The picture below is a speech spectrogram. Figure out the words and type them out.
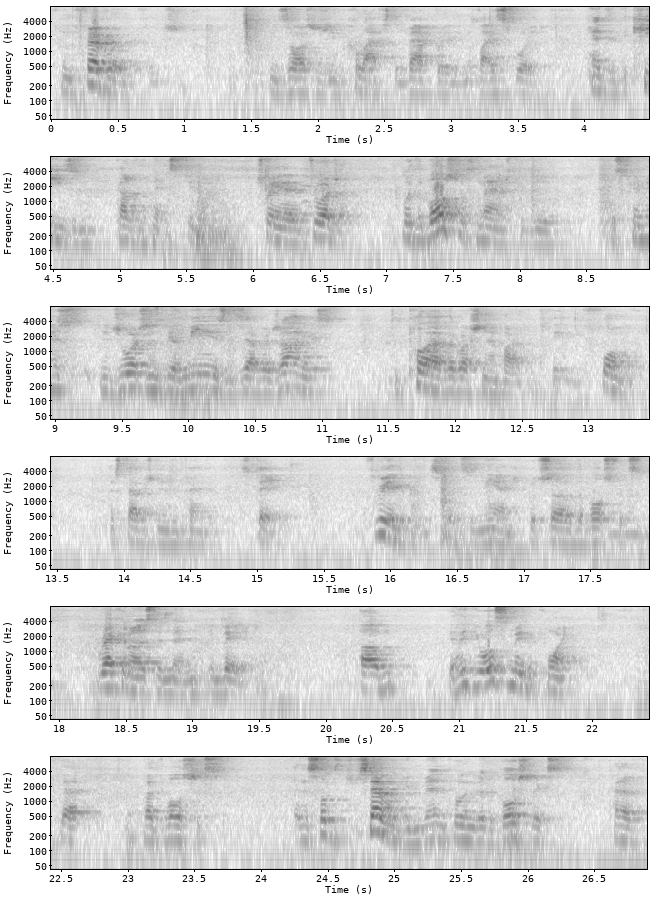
from February Revolution. The Tsar's regime collapsed and evaporated, and the viceroy handed the keys and got on the next you know, train out of Georgia. What the Bolsheviks managed to do was convince the Georgians, the Armenians, and the Azerbaijanis to pull out of the Russian Empire completely, formally, establish an independent state. Three independent states in the end, which uh, the Bolsheviks recognized and then invaded. Um, I think you also made the point that about the Bolsheviks, and some, several of you, men including the Bolsheviks, kind of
